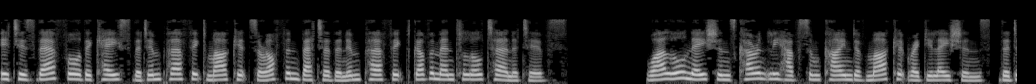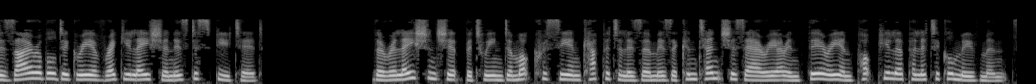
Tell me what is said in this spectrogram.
It is therefore the case that imperfect markets are often better than imperfect governmental alternatives. While all nations currently have some kind of market regulations, the desirable degree of regulation is disputed. The relationship between democracy and capitalism is a contentious area in theory and popular political movements.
